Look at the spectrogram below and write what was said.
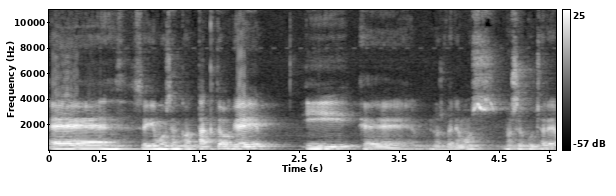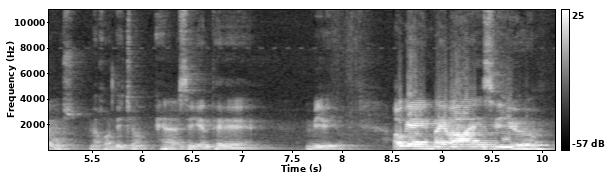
eh, seguimos en contacto, ok, y eh, nos veremos, nos escucharemos, mejor dicho, en el siguiente vídeo. Ok, bye bye, see you.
